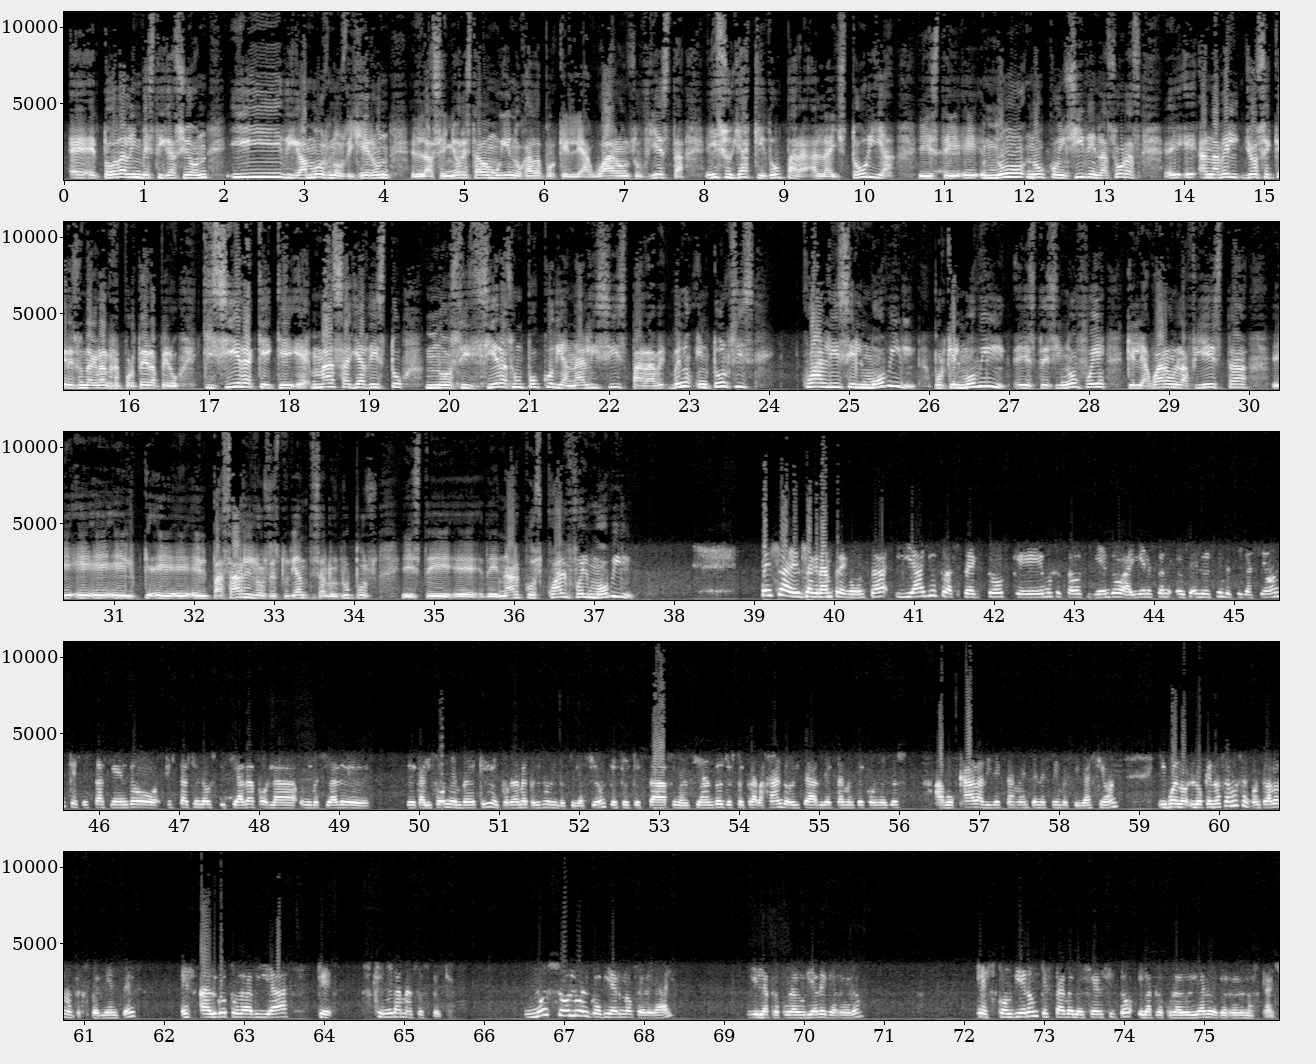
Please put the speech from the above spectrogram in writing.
toda la investigación y, digamos, nos dijeron, la señora estaba muy enojada porque le aguaron su fiesta eso ya quedó para la historia, este, eh, no, no coinciden las horas. Eh, eh, Anabel, yo sé que eres una gran reportera, pero quisiera que, que más allá de esto nos hicieras un poco de análisis para ver, bueno, entonces, cuál es el móvil, porque el móvil, este, si no fue que le aguaron la fiesta, el, el, pasarle los estudiantes a los grupos este, de narcos, ¿cuál fue el móvil? Esa es la gran pregunta y hay otro aspecto que hemos estado siguiendo ahí en esta, en esta investigación que se está haciendo, que está siendo auspiciada por la Universidad de, California en Berkeley, el programa de periodismo de investigación, que es el que está financiando. Yo estoy trabajando ahorita directamente con ellos, abocada directamente en esta investigación. Y bueno, lo que nos hemos encontrado en los expedientes es algo todavía que genera más sospecha. No solo el gobierno federal, y la Procuraduría de Guerrero escondieron que estaba el ejército y la Procuraduría de Guerrero en las calles,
